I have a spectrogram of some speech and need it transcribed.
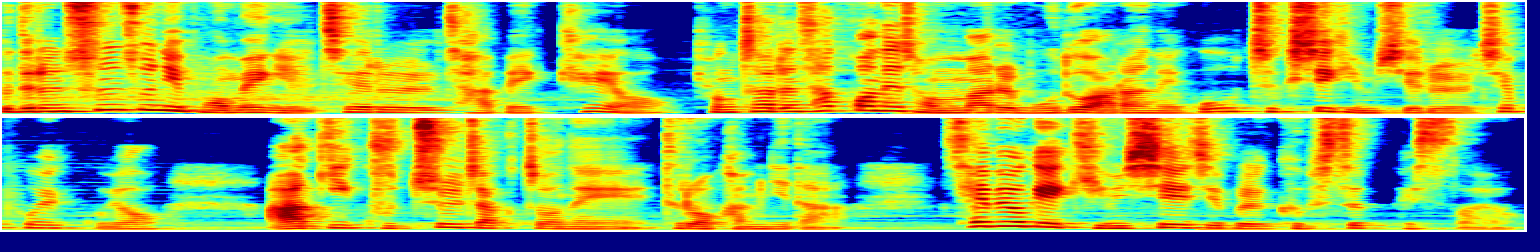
그들은 순순히 범행 일체를 자백해요. 경찰은 사건의 전말을 모두 알아내고 즉시 김 씨를 체포했고요. 아기 구출 작전에 들어갑니다. 새벽에 김 씨의 집을 급습했어요.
